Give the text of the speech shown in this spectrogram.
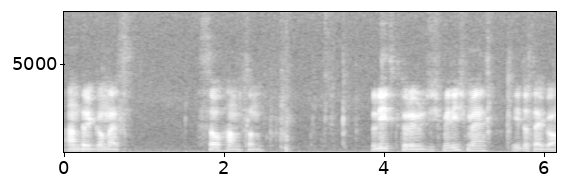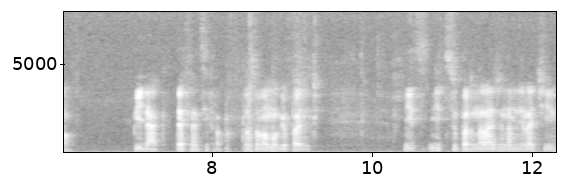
Andrzej Gomez. Southampton. Leeds, który już dziś mieliśmy. I do tego Pinak. Defensive Rock. No co wam mogę powiedzieć. Nic, nic super na razie nam nie leci.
